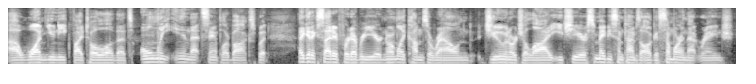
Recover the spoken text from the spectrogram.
uh, one unique Vitola that's only in that sampler box. But I get excited for it every year. Normally comes around June or July each year, so maybe sometimes August, somewhere in that range.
